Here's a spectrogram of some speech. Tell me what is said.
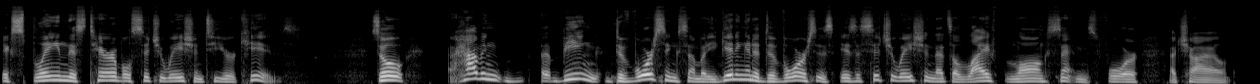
explain this terrible situation to your kids. So having uh, being divorcing somebody getting in a divorce is, is a situation that's a lifelong sentence for a child.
